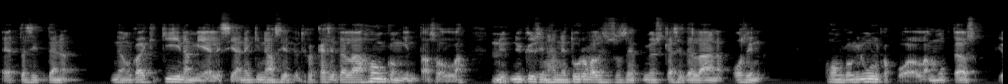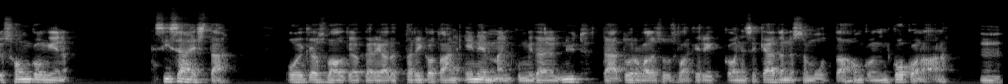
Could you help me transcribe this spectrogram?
että sitten ne on kaikki kiinamielisiä, nekin asiat, jotka käsitellään Hongkongin tasolla. Mm. nykyisinhän ne turvallisuusasiat myös käsitellään osin Hongkongin ulkopuolella, mutta jos, jos Hongkongin sisäistä oikeusvaltioperiaatetta rikotaan enemmän kuin mitä nyt tämä turvallisuuslaki rikkoo, niin se käytännössä muuttaa Hongkongin kokonaan mm.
